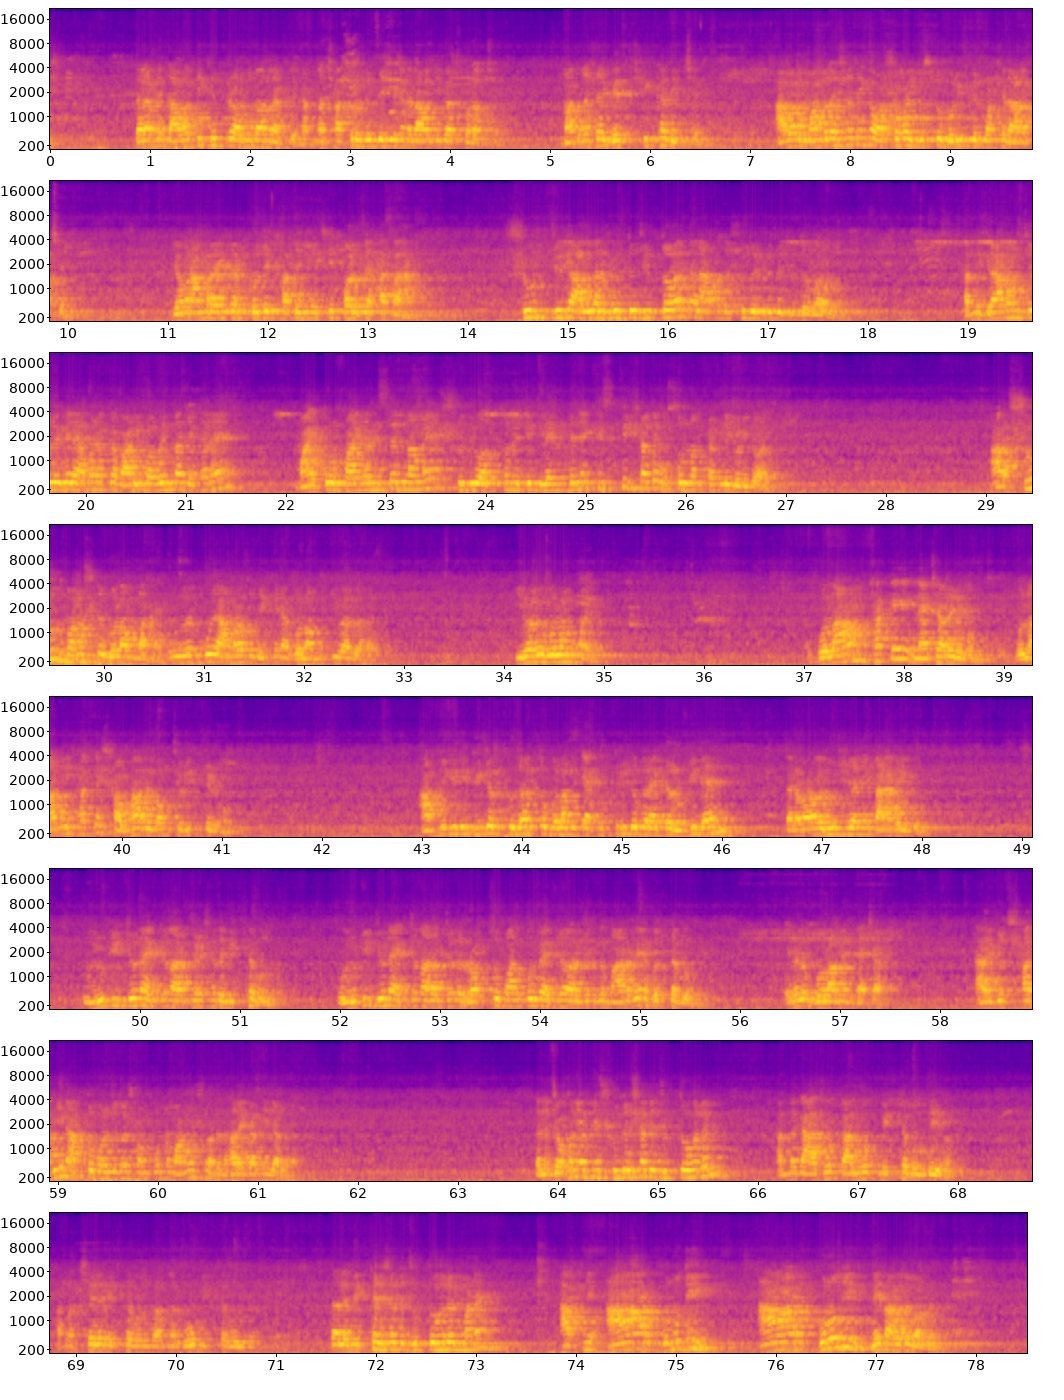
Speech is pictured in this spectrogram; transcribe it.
তাহলে আপনি দাওয়াতি ক্ষেত্রে অবদান রাখলেন। আপনার ছাত্রদেরকে সেখানে দাওয়াতি কাজ করাচ্ছেন মাদ্রাসায় বেস্ট শিক্ষা দিচ্ছেন। আবার মাদ্রাসা থেকে অসহায় দুস্থ গরিবদের পাশে দাঁড়াচ্ছেন। যেমন আমরা একটা প্রজেক্ট হাতে নিয়েছি, ফরজে হাসানা। সুদ যদি আল্লাহর বিরুদ্ধে যুদ্ধ হয়, তাহলে আমাদের সুদের বিরুদ্ধে যুদ্ধ করা উচিত। আপনি গ্রাম অঞ্চলে গেলে এমন একটা বাড়ি পাবেন না যেখানে মাইক্রো ফাইন্যান্সের নামে শুধু অর্থনৈতিক লেনদেনে কিস্তির সাথে মুসলমান ফ্যামিলি জড়িত হয়। আর সুদ মানুষকে গোলাম বানায়। কই আমরা তো দেখি না গোলাম কীভাবে হয়? কীভাবে গোলাম হয়? গোলাম থাকে ন্যাচারের মধ্যে। গোলামি থাকে স্বভাব এবং চরিত্রের মধ্যে। আপনি যদি দুইটা ক্ষুধার্ত গোলামকে একত্রিত করে একটা রুটি দেন, তাহলে ওরা রুটিটা নিয়ে কাড়াকাড়ি করবে। ওই রুটির জন্য একজন আরেকজনের সাথে মিথ্যা বলবে। ওই রুটির জন্য একজন আরেকজনের রক্ত পান করবে, একজন আরেকজনকে মারবে, হত্যা করবে। এটা হলো গোলামের নেচার। আর একজন স্বাধীন আত্মমর্যাদা সম্পন্ন মানুষ তাদের ধারে কাছে যাবে তাহলে যখনই আপনি সুদের সাথে যুক্ত হলেন, আপনাকে আজ হোক, কাল হোক মিথ্যা বলতেই হবে। আপনার ছেলে মিথ্যা বলবে, আপনার বউ মিথ্যা বলবে। তাহলে মিথ্যার সাথে যুক্ত হলেন মানে আপনি আর কোনোদিন আর কোনোদিন নেতা হতে পারবেন না।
